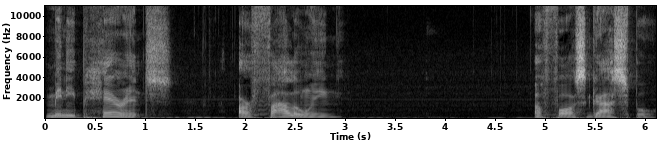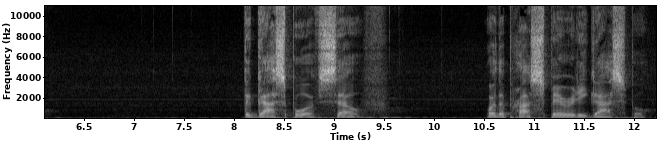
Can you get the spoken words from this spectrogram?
many parents are following a false gospel, the gospel of self, or the prosperity gospel.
